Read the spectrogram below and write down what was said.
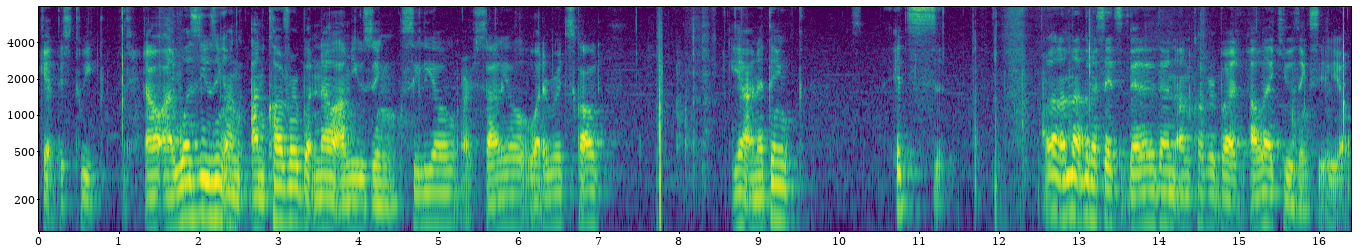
get this tweak. Now I was using un Uncover but now I'm using Sileo or Salio, whatever it's called. Yeah, and I think it's well, I'm not gonna say it's better than Uncover, but I like using Sileo.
